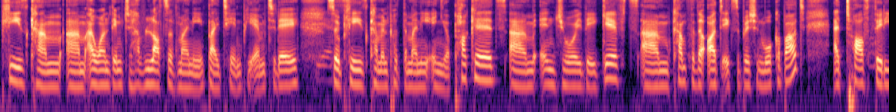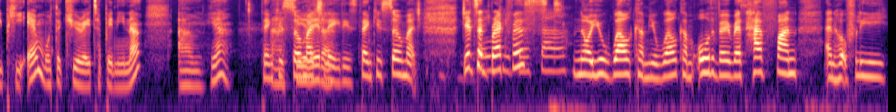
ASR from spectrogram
please come. Um, I want them to have lots of money by 10 p.m. today. So, please come and put the money in your pockets. Um, enjoy their gifts. Um, come for the art exhibition walkabout at 12:30 p.m. with the curator Penina. Um, yeah. Thank you Uh, so you much, later. ladies. Thank you so much. Jet Set Thank you, Breakfast. No, you're welcome. You're welcome. All the very best. Have fun, and hopefully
